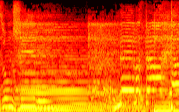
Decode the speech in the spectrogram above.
Razum živi. Nema straha,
